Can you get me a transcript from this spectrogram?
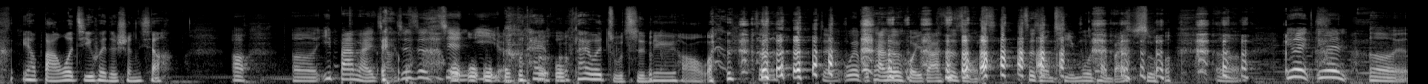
要把握机会的生肖？哦，呃，一般来讲，就是这建议，我我，我不太我不太会主持命运好好玩，对我也不太会回答这种这种题目，坦白说，嗯、呃。因为，因为，呃，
